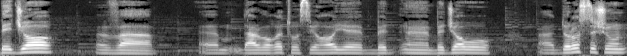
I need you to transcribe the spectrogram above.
بجا و در واقع توصیه های بجا و درستشون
